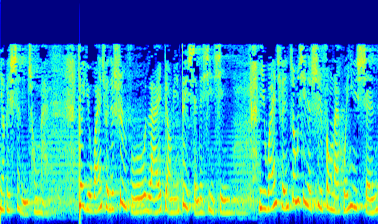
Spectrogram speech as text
要被圣灵充满，要以完全的顺服来表明对神的信心，以完全忠心的侍奉来回应神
